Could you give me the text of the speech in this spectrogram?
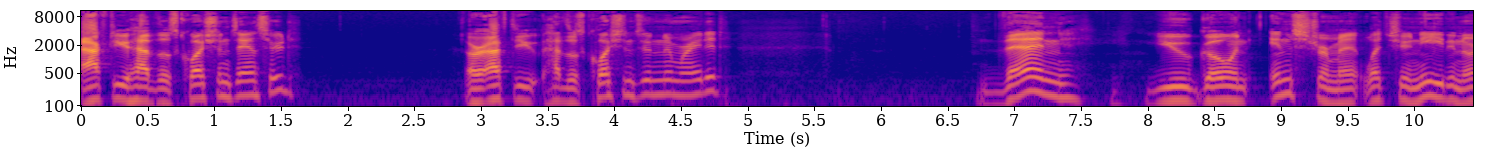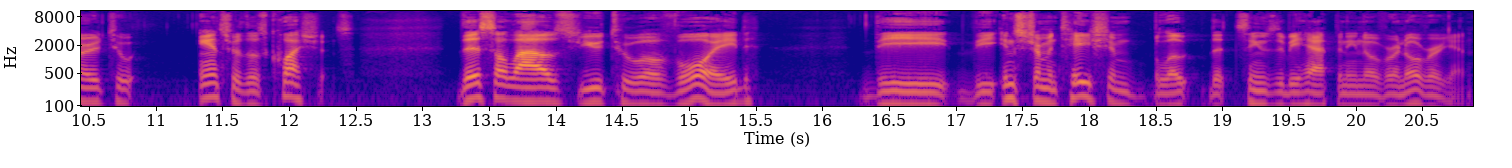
after you have those questions answered, or after you have those questions enumerated, then you go and instrument what you need in order to answer those questions. This allows you to avoid the the instrumentation bloat that seems to be happening over and over again.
